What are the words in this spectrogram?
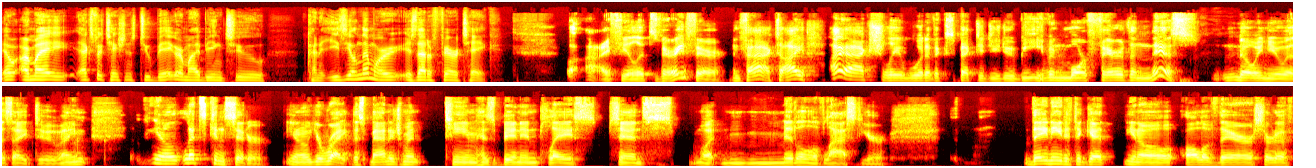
Are my expectations too big, or am I being too kind of easy on them, or is that a fair take? I feel it's very fair. In fact, I I actually would have expected you to be even more fair than this, knowing you as I do. I mean, you know, let's consider. You know, you're right. This management team has been in place since what middle of last year they needed to get you know all of their sort of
